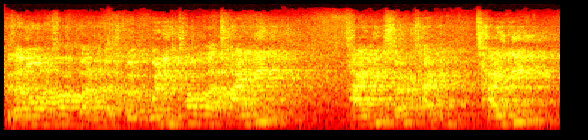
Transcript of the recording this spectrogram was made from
because I don't want to talk about it much. But when you talk about tithing, tithing, sorry, tithing, tithing,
